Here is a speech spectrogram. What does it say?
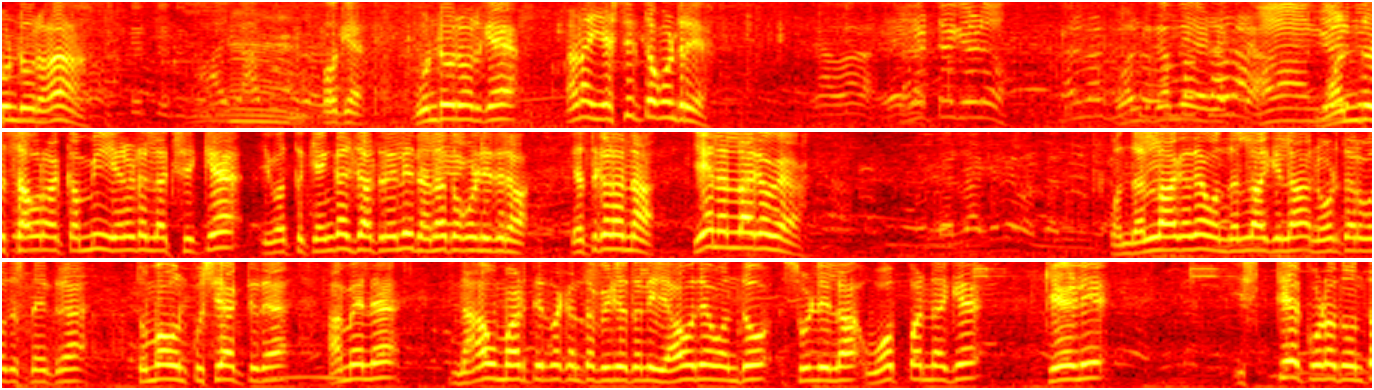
ಗುಂಡೂರು? ಓಕೆ. ಗುಂಡೂರವ್ರಿಗೆ, ಅಣ್ಣ ಎಷ್ಟಕ್ಕೆ ತಗೊಂಡ್ರಿ? ಒಂದು ಸಾವಿರ ಕಮ್ಮಿ, ಎರಡು ಲಕ್ಷಕ್ಕೆ ಇವತ್ತು ಕೆಂಗಲ್ ಜಾತ್ರೆಯಲ್ಲಿ ದನ ತಗೊಂಡಿದ್ದೀರಾ? ಎತ್ತುಗಳನ್ನು ಏನಲ್ಲಾಗವೆ ಒಂದಲ್ಲಾಗದೆ ಒಂದಲ್ಲಾಗಿಲ್ಲ, ನೋಡ್ತಾ ಇರ್ಬೋದು ಸ್ನೇಹಿತರೆ. ತುಂಬ ಒಂದು ಖುಷಿ ಆಗ್ತಿದೆ. ಆಮೇಲೆ ನಾವು ಮಾಡ್ತಿರ್ತಕ್ಕಂಥ ವಿಡಿಯೋದಲ್ಲಿ ಯಾವುದೇ ಒಂದು ಸುಳ್ಳಿಲ್ಲ. ಓಪನ್ನಾಗೆ ಕೇಳಿ ಇಷ್ಟೇ ಕೊಡೋದು ಅಂತ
